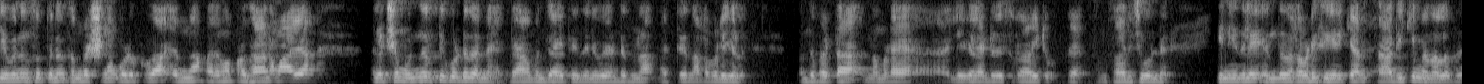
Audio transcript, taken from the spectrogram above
ജീവനും സ്വത്തിനും സംരക്ഷണം കൊടുക്കുക എന്ന പരമപ്രധാനമായ ലക്ഷ്യം മുൻനിർത്തിക്കൊണ്ട് തന്നെ ഗ്രാമപഞ്ചായത്ത് ഇതിന് വേണ്ടുന്ന മറ്റ് നടപടികൾ ബന്ധപ്പെട്ട നമ്മുടെ ലീഗൽ അഡ്വൈസറുമായിട്ടും ഒക്കെ സംസാരിച്ചുകൊണ്ട് ഇനി ഇതിൽ എന്ത് നടപടി സ്വീകരിക്കാൻ സാധിക്കും എന്നുള്ളത്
